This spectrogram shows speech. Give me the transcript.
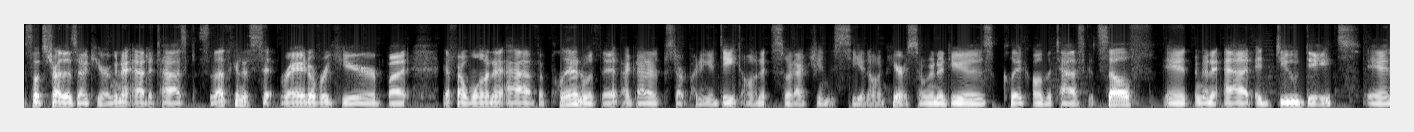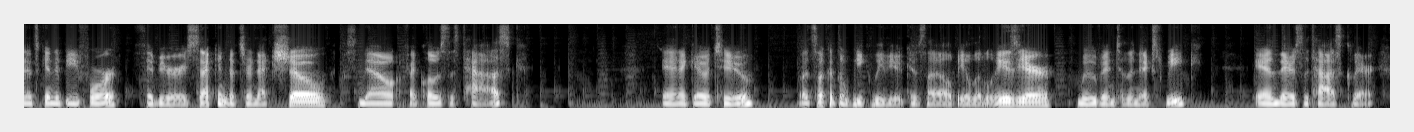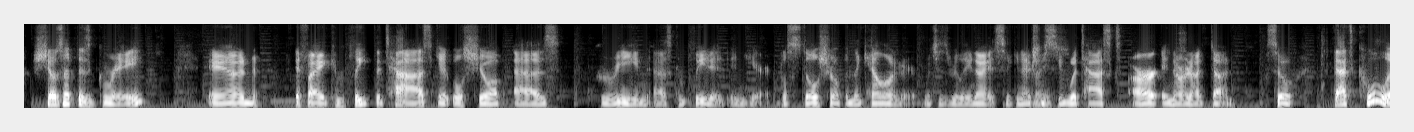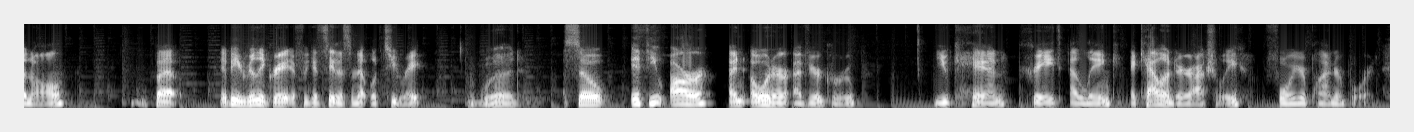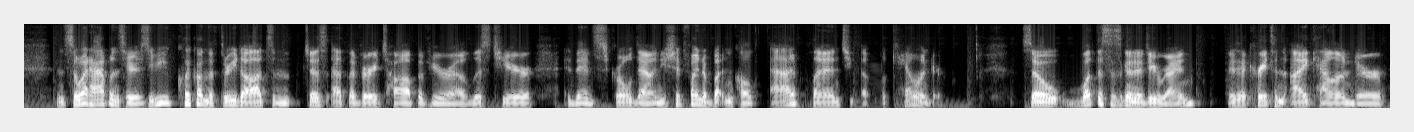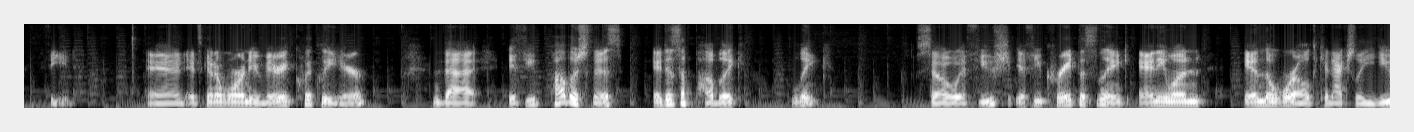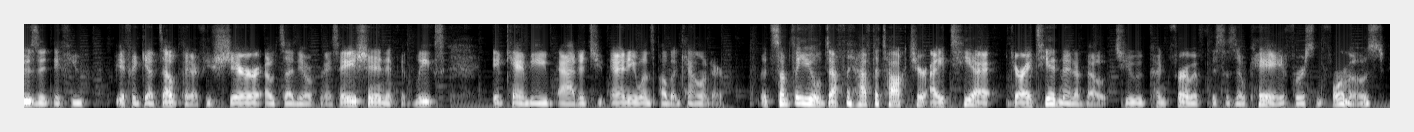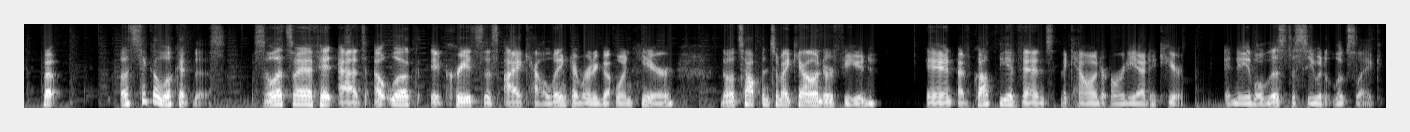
So let's try this out here. I'm going to add a task. So that's going to sit right over here. But if I want to have a plan with it, I got to start putting a date on it so it actually can see it on here. So I'm going to do is click on the task itself and I'm going to add a due date and it's going to be for February 2nd. That's our next show. So now if I close this task and I go to, let's look at the weekly view because that'll be a little easier. Move into the next week and there's the task there. Shows up as gray and if I complete the task, it will show up as green as completed in here. It'll still show up in the calendar, which is really nice. So you can actually nice. see what tasks are and are not done. So that's cool and all, but it'd be really great if we could see this in Outlook too, right? It would. So if you are an owner of your group, you can create a link, a calendar actually, for your planner board. And so what happens here is if you click on the three dots and just at the very top of your uh, list here, and then scroll down, you should find a button called Add Plan to Outlook Calendar. So what this is going to do, Ryan, is it creates an iCalendar feed. And it's going to warn you very quickly here that if you publish this, it is a public link. So if you if you create this link, anyone in the world can actually use it if you if it gets out there. If you share outside the organization, if it leaks, it can be added to anyone's public calendar. It's something you'll definitely have to talk to your IT uh, your IT admin about to confirm if this is okay first and foremost. But let's take a look at this. So let's say I've hit add to Outlook. It creates this iCal link. I've already got one here. Now let's hop into my calendar feed and I've got the event, the calendar already added here. Enable this to see what it looks like.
